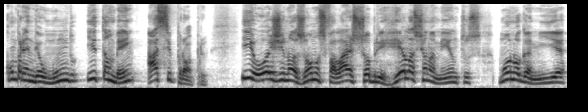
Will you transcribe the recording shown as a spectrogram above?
compreender o mundo e também a si próprio. E hoje nós vamos falar sobre relacionamentos, monogamia,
